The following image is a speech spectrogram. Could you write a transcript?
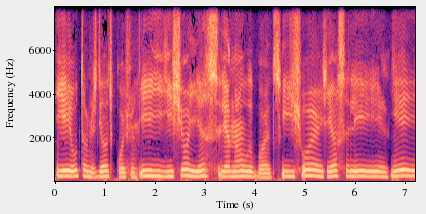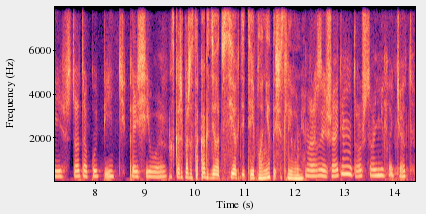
ей утром сделать кофе. И еще если она улыбается. И еще если ей что-то купить красивое. Скажи, пожалуйста, как сделать всех детей планеты счастливыми? Разрешать им то, что они хотят.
